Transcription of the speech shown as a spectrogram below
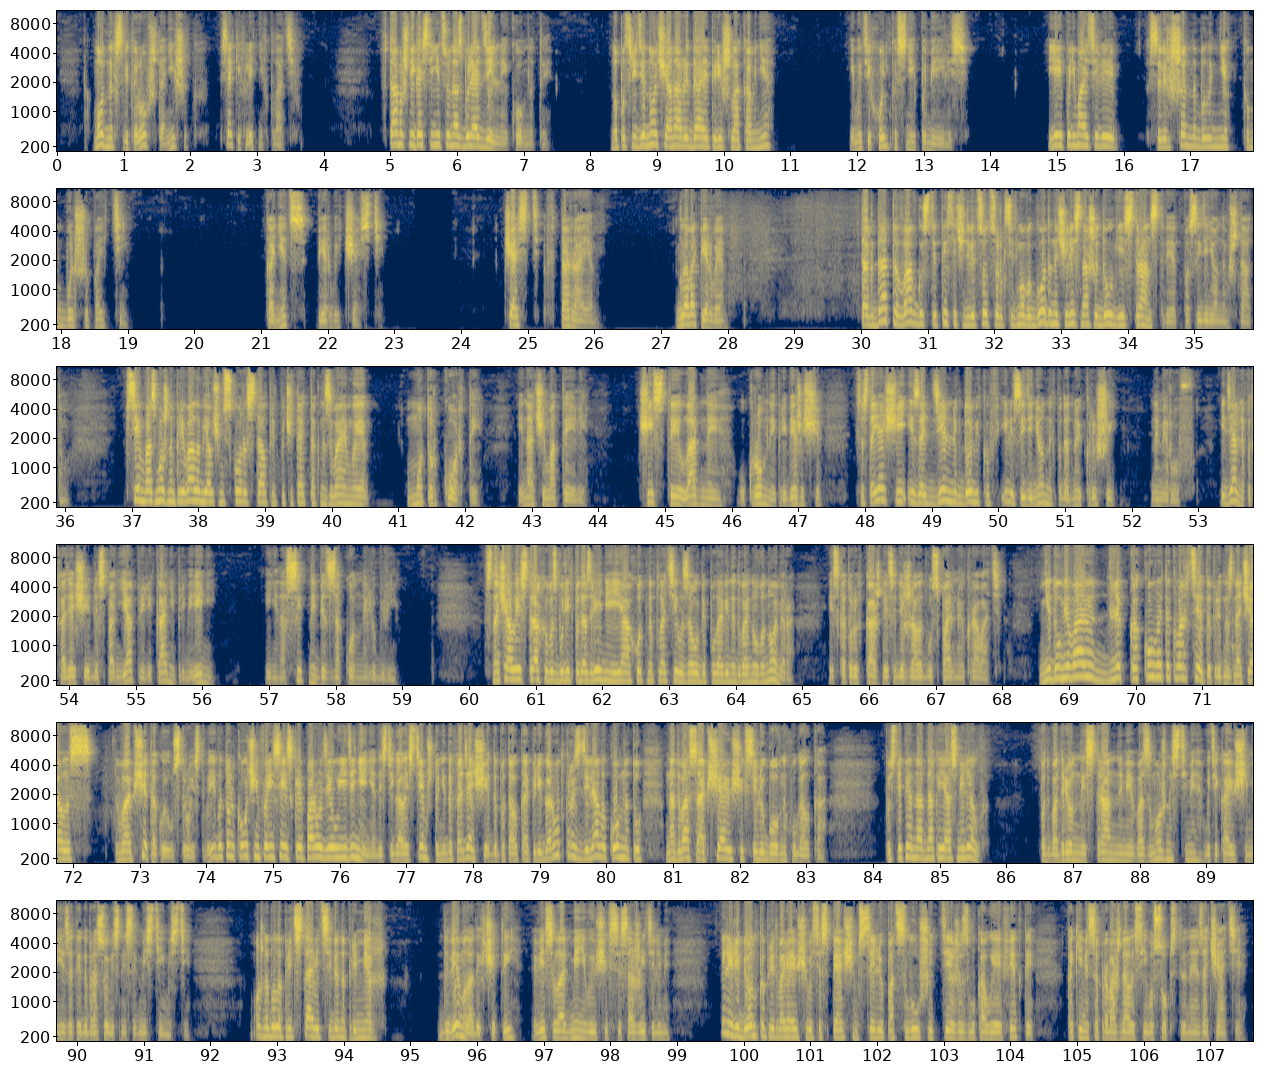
модных свитеров, штанишек, всяких летних платьев. В тамошней гостинице у нас были отдельные комнаты. Но посреди ночи она, рыдая, перешла ко мне, и мы тихонько с ней помирились. Ей, понимаете ли, совершенно было некому больше пойти. Конец первой части. Часть вторая. Глава первая. Тогда-то в августе 1947 года начались наши долгие странствия по Соединенным Штатам. Всем возможным привалам я очень скоро стал предпочитать так называемые моторкорты, иначе мотели. Чистые, ладные, укромные прибежища, состоящие из отдельных домиков или соединенных под одной крышей номеров, идеально подходящие для спанья, пререканий, примирений и ненасытной беззаконной любви. Сначала из страха возбудить подозрения я охотно платил за обе половины двойного номера, из которых каждая содержала двуспальную кровать. Недоумеваю, для какого это квартета предназначалось вообще такое устройство, ибо только очень фарисейская пародия уединения достигалась тем, что недоходящая до потолка перегородка разделяла комнату на два сообщающихся любовных уголка. Постепенно, однако, я осмелел, подбодренный странными возможностями, вытекающими из этой добросовестной совместимости. Можно было представить себе, например, две молодых четы, весело обменивающихся сожителями, или ребенка, притворяющегося спящим с целью подслушать те же звуковые эффекты, какими сопровождалось его собственное зачатие.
